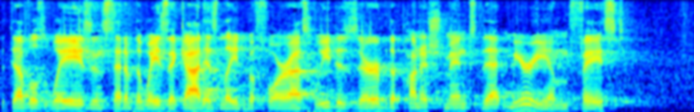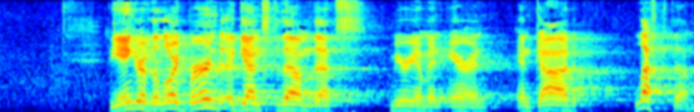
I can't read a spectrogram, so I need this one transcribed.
the devil's ways instead of the ways that God has laid before us, we deserve the punishment that Miriam faced. The anger of the Lord burned against them, that's Miriam and Aaron, and God left them.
